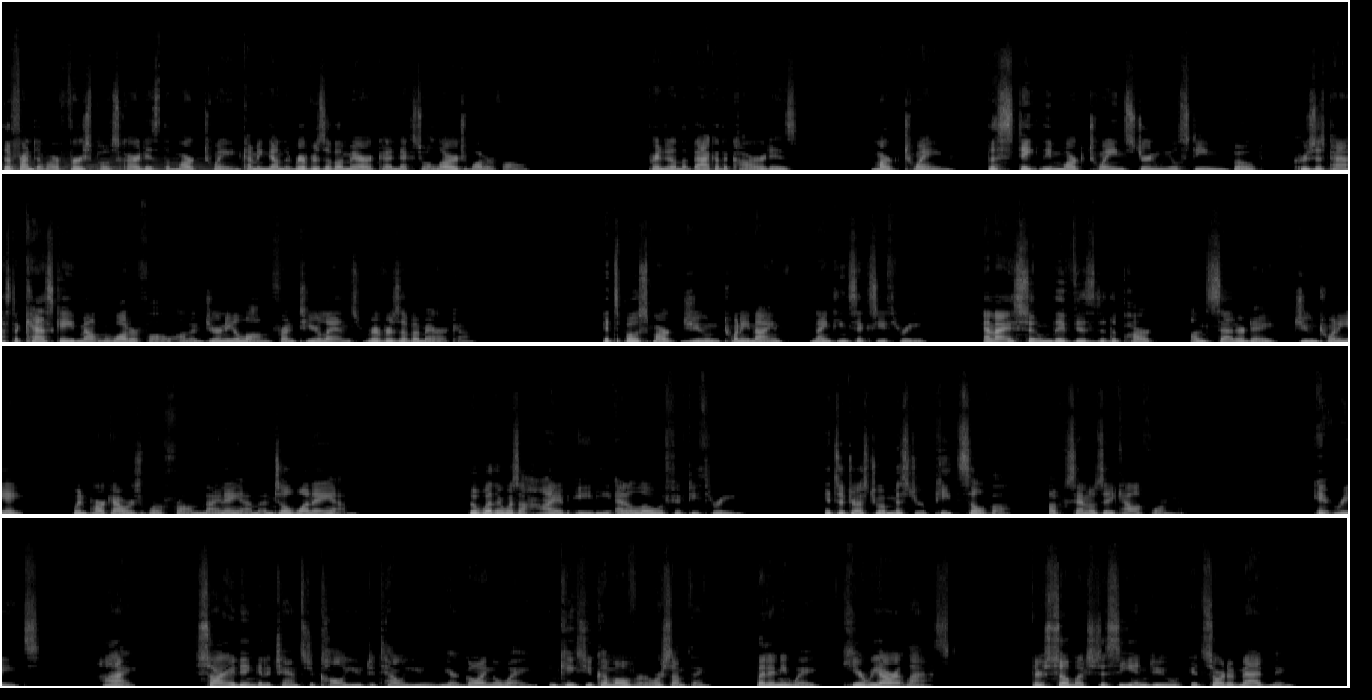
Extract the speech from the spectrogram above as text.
The front of our first postcard is the Mark Twain coming down the rivers of America next to a large waterfall. Printed on the back of the card is Mark Twain, the stately Mark Twain sternwheel steamboat, cruises past a Cascade Mountain waterfall on a journey along Frontierland's Rivers of America. It's postmarked June 29, 1963, and I assume they visited the park on Saturday, June 28 when park hours were from 9 a.m. until 1 a.m. The weather was a high of 80 and a low of 53. It's addressed to a Mr. Pete Silva of San Jose, California. It reads Hi. Sorry I didn't get a chance to call you to tell you we are going away, in case you come over or something. But anyway, here we are at last. There's so much to see and do, it's sort of maddening.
